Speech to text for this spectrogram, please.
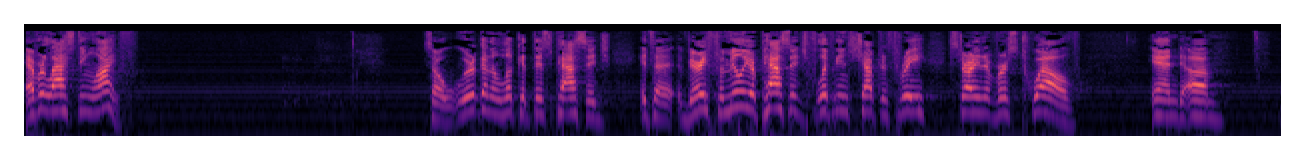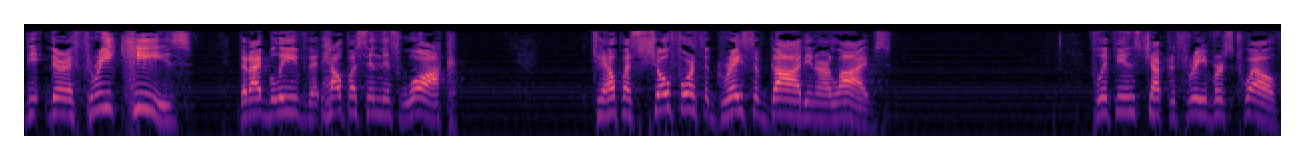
Everlasting life. So we're going to look at this passage. It's a very familiar passage, Philippians chapter 3, starting at verse 12. And um, the, there are three keys that I believe that help us in this walk to help us show forth the grace of God in our lives. Philippians chapter 3 verse 12.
